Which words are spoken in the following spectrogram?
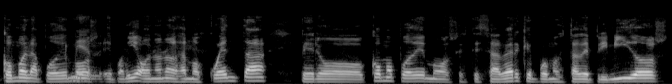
¿Cómo la podemos, eh, por ahí o no nos damos cuenta, pero cómo podemos este, saber que podemos estar deprimidos?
